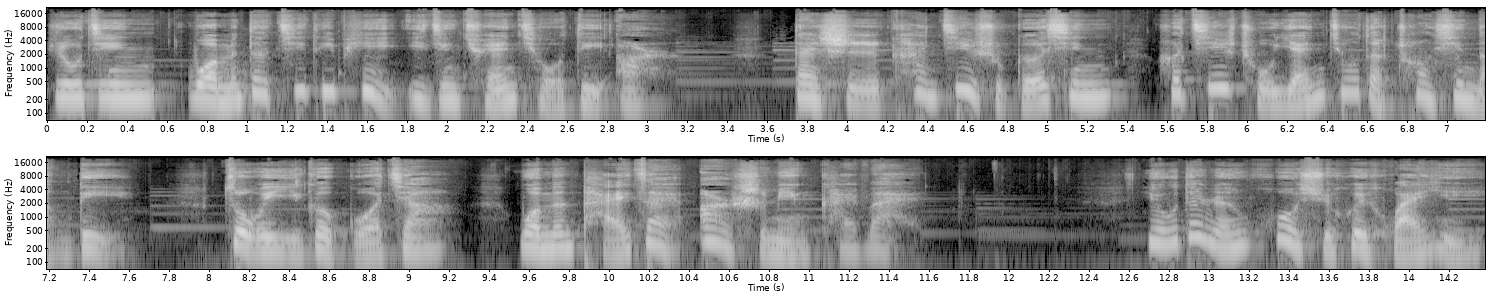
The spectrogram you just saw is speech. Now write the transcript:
如今我们的 GDP 已经全球第二，但是看技术革新和基础研究的创新能力，作为一个国家，我们排在二十名开外。有的人或许会怀疑，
